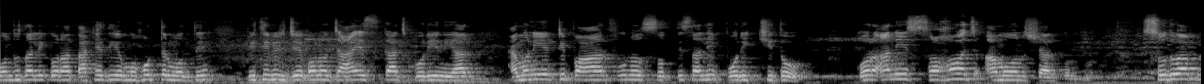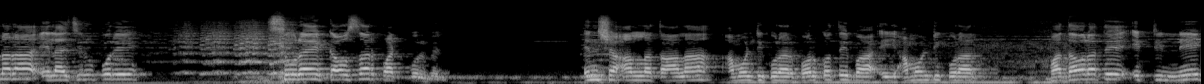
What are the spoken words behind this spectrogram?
বন্ধুতালি করা, তাকে দিয়ে মুহূর্তের মধ্যে পৃথিবীর যে কোনো জায়েজ কাজ করিয়ে নেওয়ার এমনই একটি পাওয়ারফুল ও শক্তিশালী পরীক্ষিত কোরআনি সহজ আমল শেয়ার করব। শুধু আপনারা এলআইসির উপরে সুরায় কাউসার পাঠ করবেন। ইনশা আল্লাহ তাআলা আমলটি করার বরকতে বা এই আমলটি করার বাদাওলাতে একটি নেক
